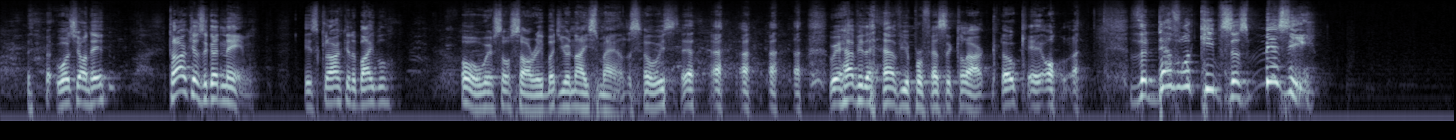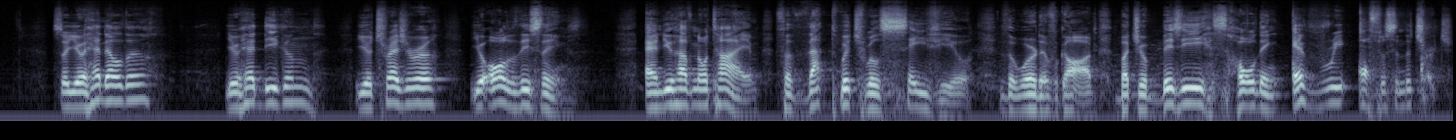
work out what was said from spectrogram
What's your name? Clark is a good name. Is Clark in the Bible? Oh, we're so sorry, but you're a nice man. So we said, we're happy to have you, Professor Clark. Okay, all right. The devil keeps us busy. So you're head elder, you're head deacon, you're treasurer, you're all of these things. And you have no time for that which will save you, the Word of God. But you're busy holding every office in the church.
